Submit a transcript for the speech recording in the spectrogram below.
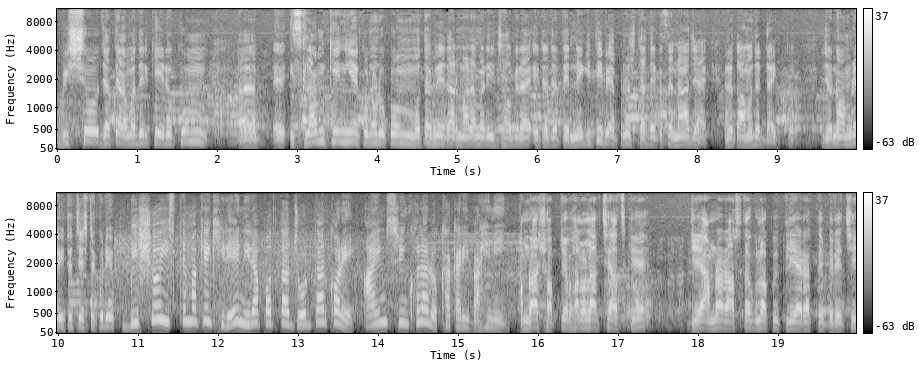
বিশ্ব যাতে আমাদেরকে এরকম আহ, ইসলামকে নিয়ে কোনো রকম মতভেদ আর মারামারি ঝগড়া এটা যাতে নেগেটিভ অ্যাপ্রোচ তাদের কাছে না যায় এটা তো আমাদের দায়িত্ব। জন্য আমরা এটা চেষ্টা করি। বিশ্ব ইস্তেমাকে ঘিরে নিরাপত্তা জোরদার করে আইন শৃঙ্খলা রক্ষাকারী বাহিনী। আমরা সবচেয়ে ভালো লাগছে আজকে যে আমরা রাস্তাগুলোকে ক্লিয়ার রাখতে পেরেছি।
